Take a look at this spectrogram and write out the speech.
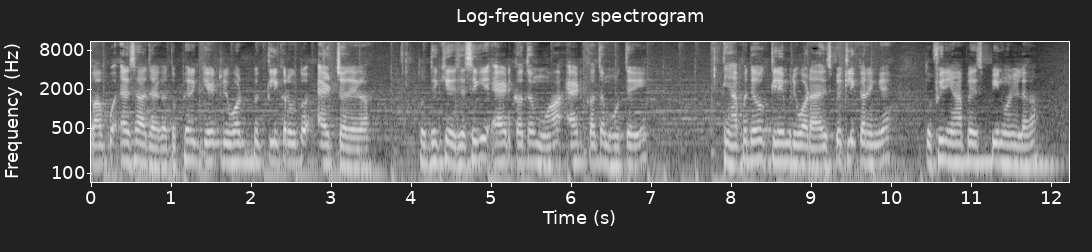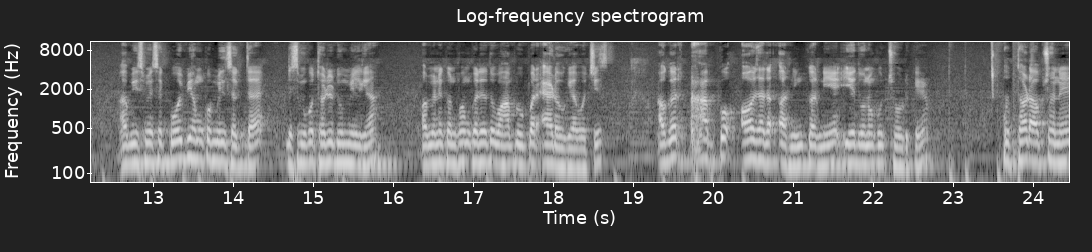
तो आपको ऐसा आ जाएगा। तो फिर गेट रिवॉर्ड पर क्लिक करोगे तो ऐड चलेगा। तो देखिए, जैसे कि ऐड ख़त्म हुआ ऐड ख़त्म होते ही यहाँ पे देखो क्लेम रिवॉर्ड आया। इस पर क्लिक करेंगे तो फिर यहाँ पे स्पिन होने लगा। अब इसमें से कोई भी हमको मिल सकता है। जैसे मेरे को थर्टी टू मिल गया और मैंने कंफर्म कर दिया तो वहाँ पे ऊपर ऐड हो गया वो चीज़। अगर आपको और ज़्यादा अर्निंग करनी है, ये दोनों को छोड़ के तो थर्ड ऑप्शन है।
